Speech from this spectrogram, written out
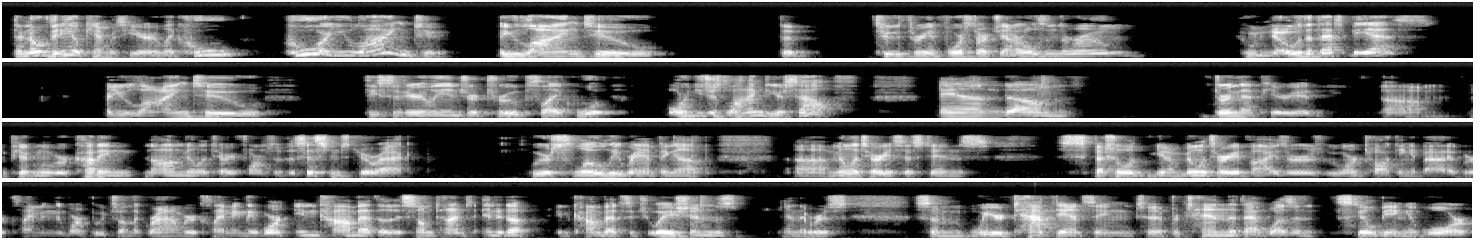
"There are no video cameras here. Like, who who are you lying to? Are you lying to the two, three, and four star generals in the room who know that that's BS? Are you lying to the severely injured troops? Like, what? Or are you just lying to yourself? And um, during that period, um, period when we were cutting non-military forms of assistance to Iraq, we were slowly ramping up uh, military assistance special, you know, military advisors. We weren't talking about it. We were claiming they weren't boots on the ground. We were claiming they weren't in combat, though they sometimes ended up in combat situations. And there was some weird tap dancing to pretend that that wasn't still being at war.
